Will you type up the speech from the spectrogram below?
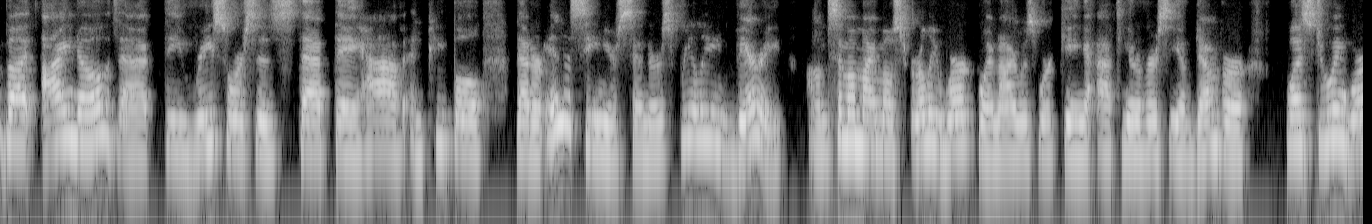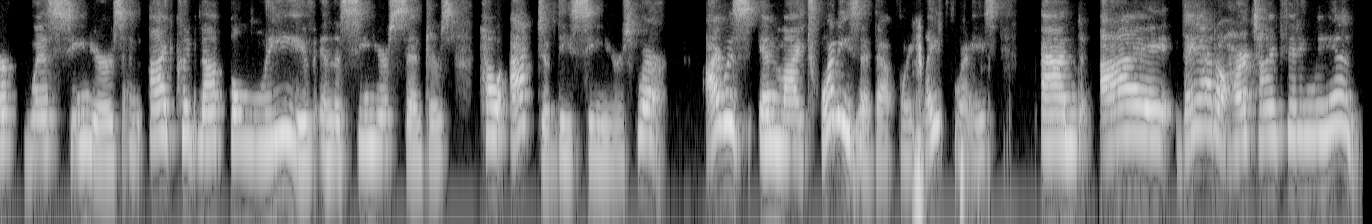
but I know that the resources that they have and people that are in the senior centers really vary. Um, some of my most early work when I was working at the University of Denver was doing work with seniors, and I could not believe in the senior centers how active these seniors were. I was in my 20s at that point, late 20s, and I they had a hard time fitting me in.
